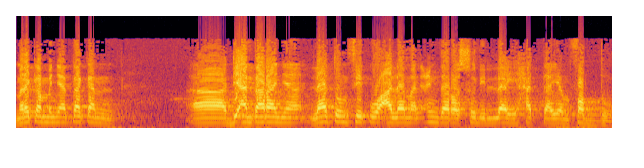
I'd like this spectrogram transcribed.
Mereka menyatakan uh, di antaranya la tunfiqu ala man 'inda Rasulillah hatta yanfaddu.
